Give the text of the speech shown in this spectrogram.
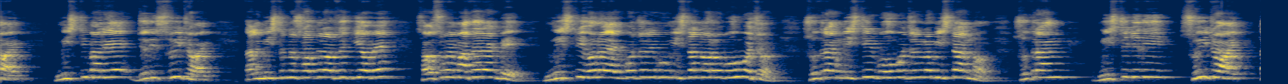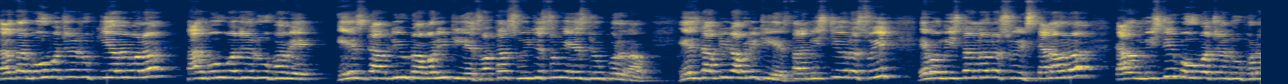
হয়, মিষ্টি মানে যদি সুইট হয়, তাহলে মিষ্টান্ন শব্দের অর্থ কি হবে? সবসময় মাথায় রাখবে, মিষ্টি হলো এক বছর এবং মিষ্টান্ন হলো বহু বছর। সুতরাং মিষ্টির বহু বছর হলো মিষ্টান্ন। সুতরাং মিষ্টি যদি সুইট হয়, তাহলে তার বহু বছরের রূপ কি হবে বলো? তার বহু বছরের রূপ হবে এস ডাব্লিউ ডবল এস অর্থাৎ সুইটের সঙ্গে এস যোগ করে দাও। এস ডাব্লিউ ডবল এস তাহলে মিষ্টি হলো সুইট এবং মিষ্টান্ন হলো সুইটস কেন হলো? কারণ মিষ্টির বহু বছরের রূপ হলো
